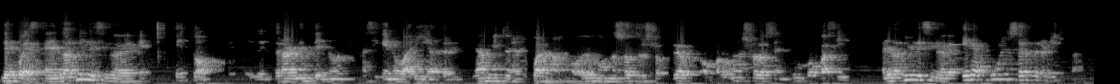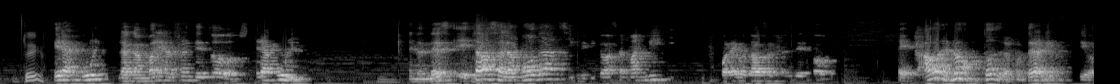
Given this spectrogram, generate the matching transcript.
Después, en el 2019, eh, esto electoralmente no, casi que no varía, pero el ámbito en el cual nos movemos nosotros, yo creo, o por lo menos yo lo sentí un poco así, en el 2019 era cool ser peronista. Era cool la campaña al frente de todos, era cool. ¿Entendés? Estabas a la moda si criticabas al más y por ahí votabas al frente de todos. Eh, ahora no, todo lo contrario. Digo,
